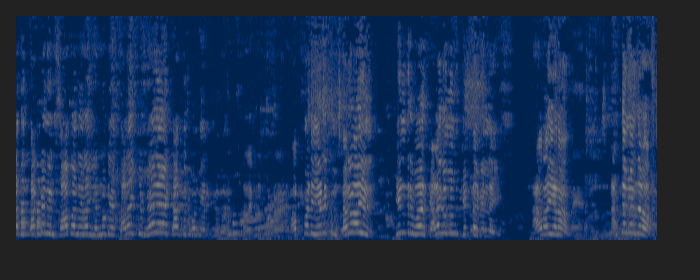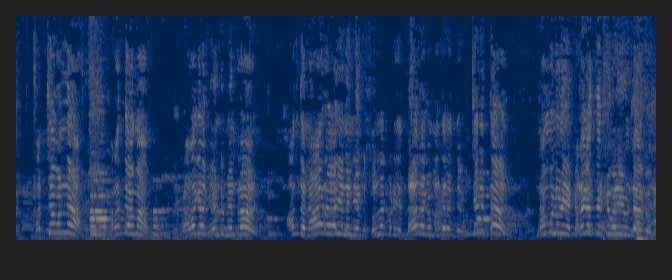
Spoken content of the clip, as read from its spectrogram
அது தக்கனின் சாபநிலை என்னுடைய தலைக்கு மேலே காத்துக் கொண்டிருக்கிறது. அப்படி இருக்கும் தருவாயில் இன்று ஒரு கழகமும் கிட்டவில்லை. நாராயணா நந்தநந்தலா பச்சவண்ணா பரந்தாமா கழக வேண்டும் என்றால் அந்த நாராயணன் என்று சொல்லக்கூடிய தாரக மந்திரத்தை உச்சரித்தால் நம்மளுடைய கழகத்திற்கு வழி உண்டாகும்.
